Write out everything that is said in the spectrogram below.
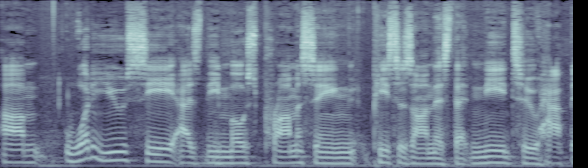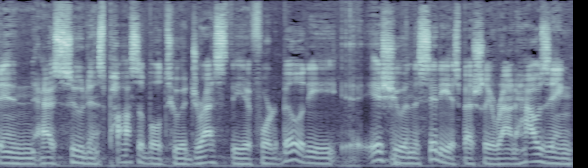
Um, what do you see as the most promising pieces on this that need to happen as soon as possible to address the affordability issue in the city, especially around housing?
